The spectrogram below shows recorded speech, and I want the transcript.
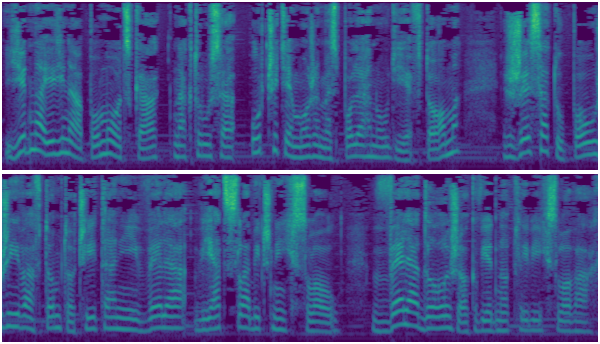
Jedna jediná pomôcka, na ktorú sa určite môžeme spoľahnúť, je v tom, že sa tu používa v tomto čítaní veľa viacslabičných slov, veľa dĺžok v jednotlivých slovách.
